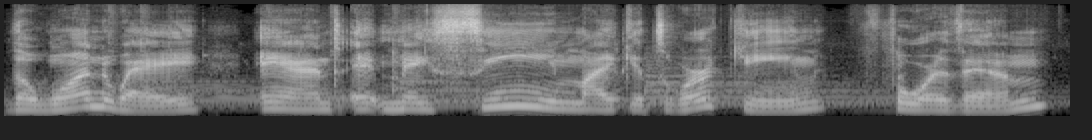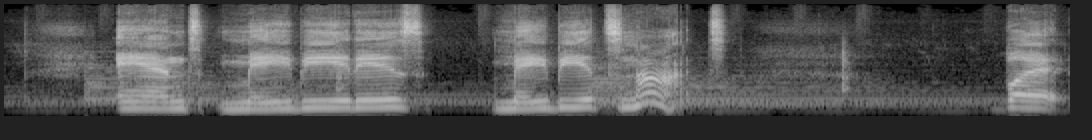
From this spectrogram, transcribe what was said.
the one way, and it may seem like it's working for them, And maybe it is, maybe it's not. But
